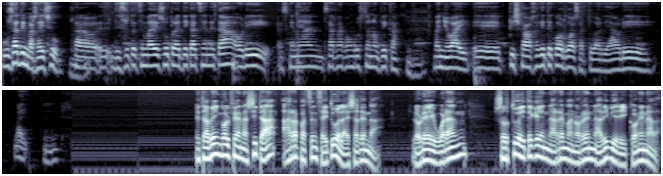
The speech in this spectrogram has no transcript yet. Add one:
gustatu inbar zaizu. Osea, disfrutatzen badizu praktikatzen eta hori azkenean zarnakon gustu no pika. Baina bai, e, pixka jakiteko ordua sartu behar dira, hori bai. Eta behin golfean hasita, harrapatzen zaituela esaten da. Lorea iguaran, sortu daitekeen harreman horren adibiderik onena da.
